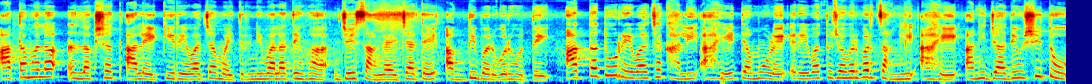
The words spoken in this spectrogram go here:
आता मला लक्षात आले की रेवाच्या मैत्रिणी मला तेव्हा जे सांगायच्या ते अगदी बरोबर होते. आता तू रेवाच्या खाली आहे त्यामुळे रेवा तुझ्याबरोबर चांगली आहे आणि ज्या दिवशी तू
